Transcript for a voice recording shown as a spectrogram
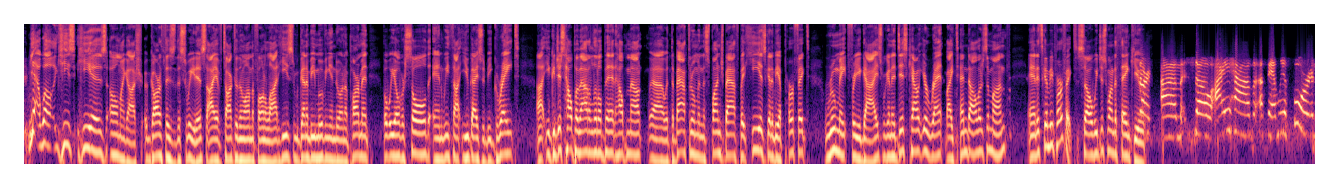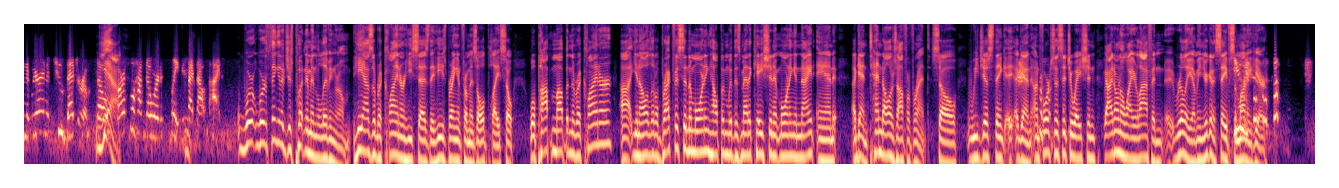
Yeah, well, he's he is. Oh my gosh, Garth is the sweetest. I have talked to them on the phone a lot. He's going to be moving into an apartment, but we oversold, and we thought you guys would be great. Uh, you could just help him out a little bit, help him out uh, with the bathroom and the sponge bath. But he is going to be a perfect roommate for you guys. We're going to discount your rent by ten dollars a month, and it's going to be perfect. So we just wanted to thank you. Sorry. Um, so I have a family of four, and we're in a two bedroom. So Yeah. Garth will have nowhere to sleep besides outside. We're we're thinking of just putting him in the living room. He has a recliner. He says that he's bringing from his old place, so. We'll pop him up in the recliner, uh, you know, a little breakfast in the morning, help him with his medication at morning and night, and again, $10 off of rent. So we just think, again, unfortunate situation. I don't know why you're laughing. Uh, Really, I mean, you're going to save some You- money here.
